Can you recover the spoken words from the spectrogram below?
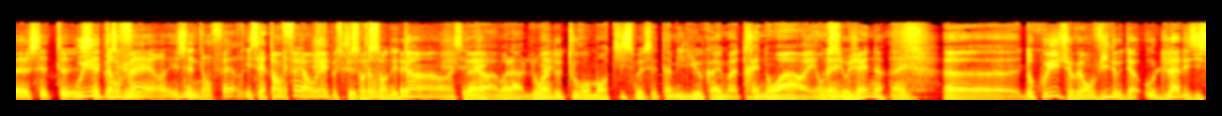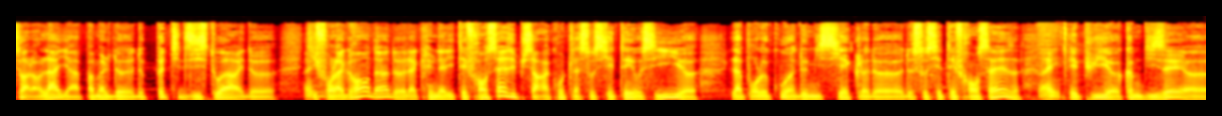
euh, cet, euh, Oui, cet que- envers et oui. cet enfer. Et cet enfer, oui, parce que c'en est enfer. un. hein. C'est Ouais. un- voilà, loin Ouais. de tout romantisme, c'est un milieu quand même très noir et anxiogène. Euh, donc oui, j'avais envie de, de- au-delà des histoires. Alors là, il y a pas mal de, de petites histoires et de qui font la grande hein, de la criminalité française. Et puis ça raconte la société aussi. Euh, là, pour le coup, un demi-siècle de, de société française. Et puis, euh, comme disait euh,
